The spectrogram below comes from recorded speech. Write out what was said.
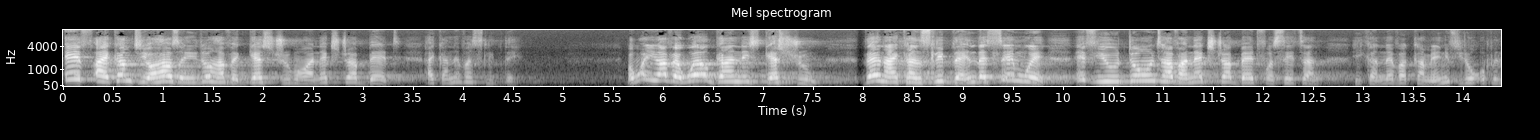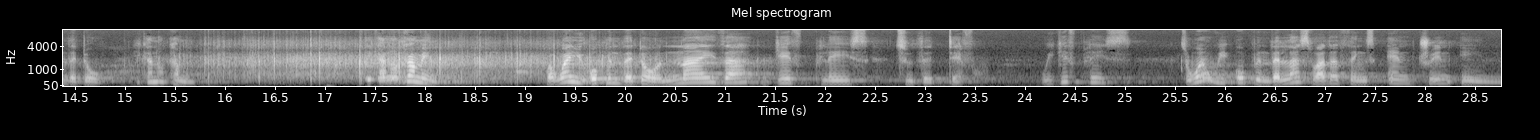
If I come to your house and you don't have a guest room or an extra bed, I can never sleep there. But when you have a well garnished guest room, then I can sleep there. In the same way, if you don't have an extra bed for Satan, he can never come in. If you don't open the door, he cannot come in. He cannot come in. But when you open the door, neither give place to the devil. We give place. So when we open, the last for other things entering in,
